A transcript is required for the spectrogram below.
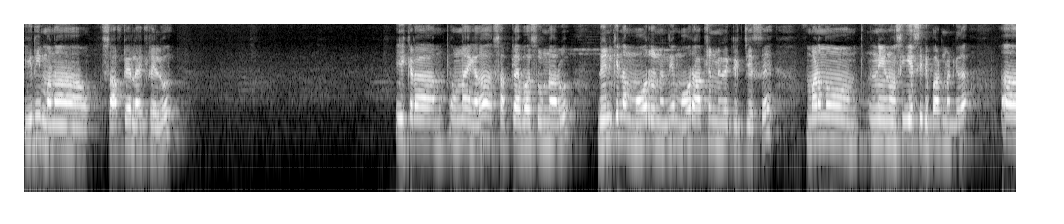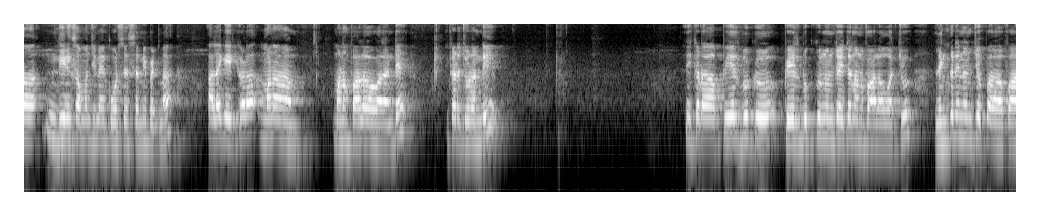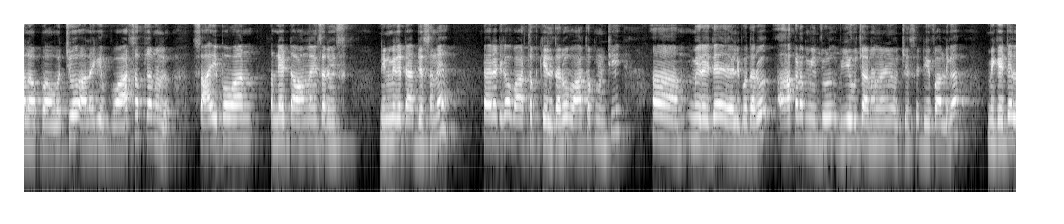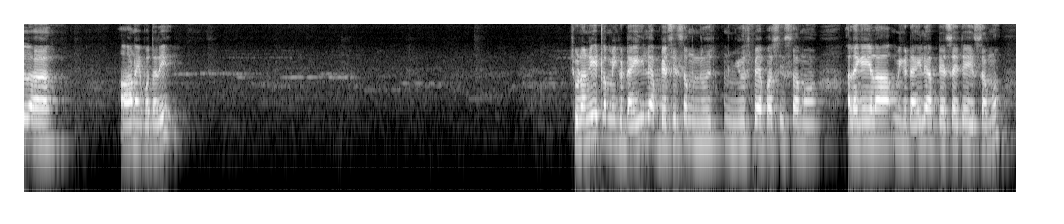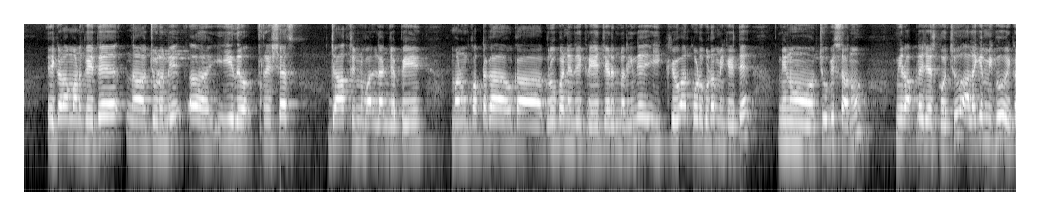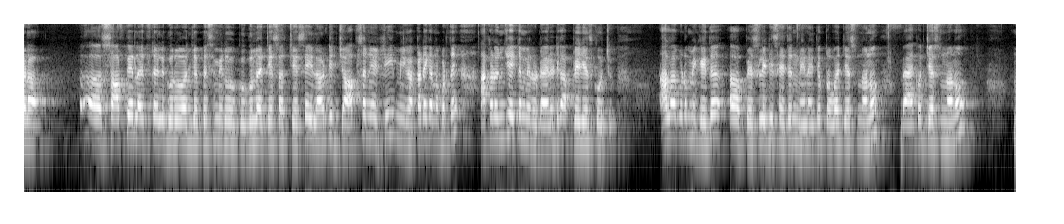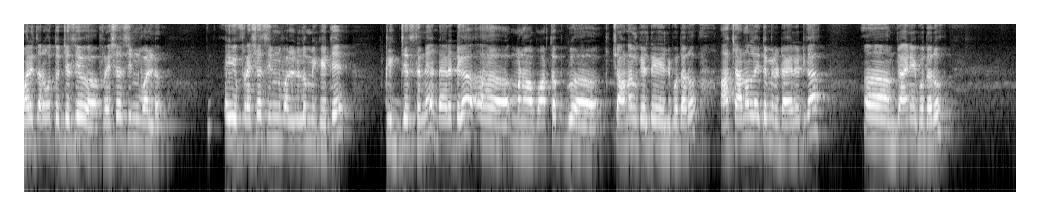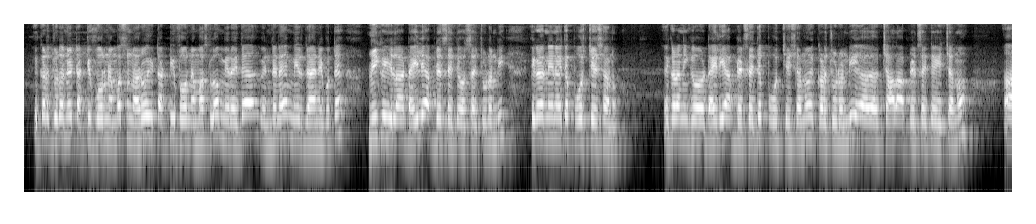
ఇది మన సాఫ్ట్వేర్ లైఫ్ స్టైలు. ఇక్కడ ఉన్నాయి కదా సబ్స్క్రైబర్స్ ఉన్నారు. దీని కింద మోర్ ఉంది. మోర్ ఆప్షన్ మీద క్లిక్ చేస్తే మనము నేను సిఎస్సి డిపార్ట్మెంట్ కదా దీనికి సంబంధించిన కోర్సెస్ అన్నీ పెట్టిన. అలాగే ఇక్కడ మన మనం ఫాలో అవ్వాలంటే ఇక్కడ చూడండి. ఇక్కడ ఫేస్బుక్ ఫేస్బుక్ నుంచి అయితే నన్ను ఫాలో అవ్వచ్చు. లింక్డ్ఇన్ నుంచి ఫాలో అప్ అవ్వచ్చు. అలాగే WhatsApp channel Sai Pavan net online service దీని మీద ట్యాప్ చేస్తేనే డైరెక్ట్గా వాట్సాప్కి వెళ్తారు. వాట్సాప్ నుంచి మీరైతే వెళ్ళిపోతారు. అక్కడ మీరు వ్యూ ఛానల్ అని వచ్చేసి డిఫాల్ట్గా మీకైతే ఆన్ అయిపోతుంది. చూడండి ఇట్లా మీకు డైలీ అప్డేట్స్ ఇస్తాము న్యూస్ న్యూస్ పేపర్స్ ఇస్తాము. అలాగే ఇలా మీకు డైలీ అప్డేట్స్ అయితే ఇస్తాము. ఇక్కడ మనకైతే చూడండి ఇది ఫ్రెషర్స్ జాబ్స్ ఇన్ వరల్డ్ అని చెప్పి మనం కొత్తగా ఒక గ్రూప్ అనేది క్రియేట్ చేయడం జరిగింది. ఈ క్యూఆర్ కోడ్ కూడా మీకైతే నేను చూపిస్తాను. మీరు అప్లై చేసుకోవచ్చు. అలాగే మీకు ఇక్కడ సాఫ్ట్వేర్ లైఫ్ స్టైల్ గురు అని చెప్పేసి మీరు గూగుల్లో అయితే సెర్చ్ చేస్తే ఇలాంటి జాబ్స్ అనేవి మీకు అక్కడే కనపడితే అక్కడ నుంచి అయితే మీరు డైరెక్ట్గా అప్లై చేసుకోవచ్చు. అలా కూడా మీకైతే ఫెసిలిటీస్ అయితే నేనైతే ప్రొవైడ్ చేస్తున్నాను. బ్యాక్ వచ్చేస్తున్నాను. మరి తర్వాత వచ్చేసి ఫ్రెషర్స్ ఇన్ వరల్డ్ ఈ ఫ్రెషర్స్ ఇన్ వరల్డ్లో మీకైతే క్లిక్ చేస్తేనే డైరెక్ట్గా మన వాట్సాప్ ఛానల్కి వెళ్తే వెళ్ళిపోతారు. ఆ ఛానల్లో అయితే మీరు డైరెక్ట్గా జాయిన్ అయిపోతారు. ఇక్కడ చూడండి థర్టీ ఫోర్ నెంబర్స్ ఉన్నారు. ఈ థర్టీ ఫోర్ నెంబర్స్లో మీరైతే వెంటనే మీరు జాయిన్ అయిపోతే మీకు ఇలా డైలీ అప్డేట్స్ అయితే వస్తాయి. చూడండి. ఇక్కడ నేనైతే పోస్ట్ చేశాను. ఇక్కడ నీకు డైలీ అప్డేట్స్ అయితే పోస్ట్ చేశాను. ఇక్కడ చూడండి చాలా అప్డేట్స్ అయితే ఇచ్చాను.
